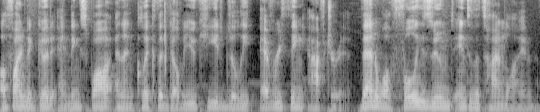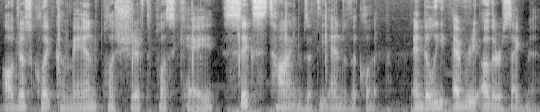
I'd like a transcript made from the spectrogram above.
I'll find a good ending spot and then click the W key to delete everything after it. Then while fully zoomed into the timeline, I'll just click Command plus Shift plus K six times at the end of the clip and delete every other segment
